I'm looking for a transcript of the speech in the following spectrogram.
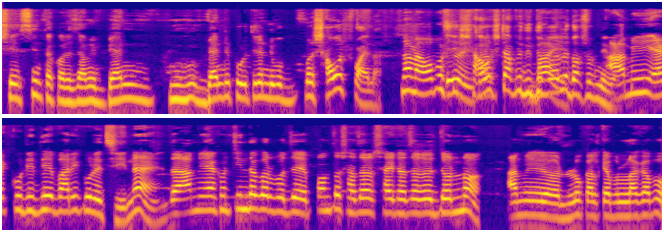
সে চিন্তা করে যে আমি ব্যান্ড ব্যান্ডের নিব মানে সাহস পায় না। না না অবশ্যই। সাহসটা আপনি দিতে পারলে দর্শক নেবে। আমি এক কোটি দিয়ে বাড়ি করেছি না? আমি এখন চিন্তা করব যে পঞ্চাশ হাজার ষাট হাজারের জন্য আমি লোকাল কেবল লাগাবো।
